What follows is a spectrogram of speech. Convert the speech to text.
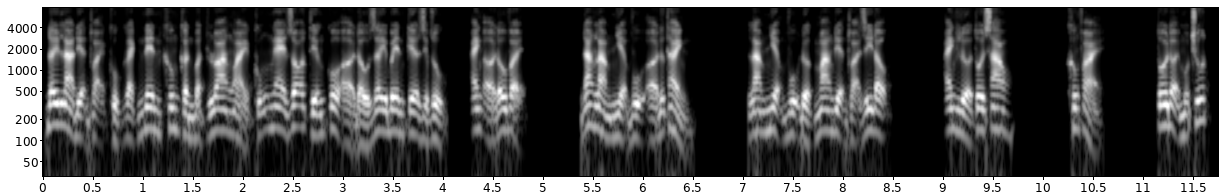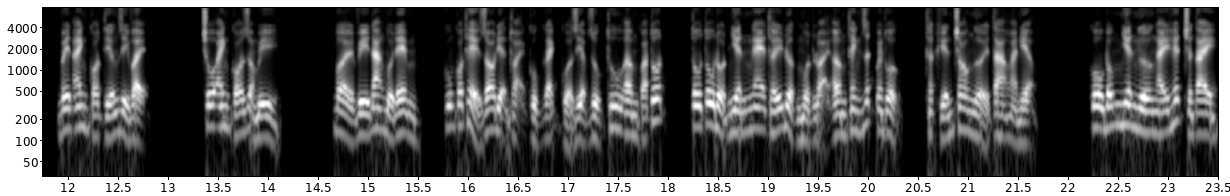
Đây là điện thoại cục gạch nên không cần bật loa ngoài cũng nghe rõ tiếng cô ở đầu dây bên kia diệp dục. Anh ở đâu vậy? Đang làm nhiệm vụ ở đức thành. Làm nhiệm vụ được mang điện thoại di động. Anh lừa tôi sao? Không phải. Tôi đợi một chút, bên anh có tiếng gì vậy? Chỗ anh có dòm bi bởi vì đang buổi đêm, cũng có thể do điện thoại cục gạch của diệp dục thu âm quá tốt, tô tô đột nhiên nghe thấy được một loại âm thanh rất quen thuộc, thật khiến cho người ta hoài niệm. Cô bỗng nhiên ngứa ngáy hết chân tay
